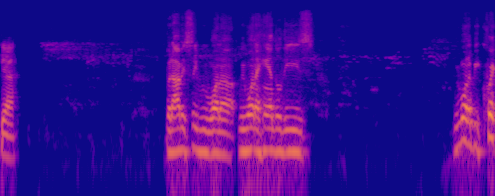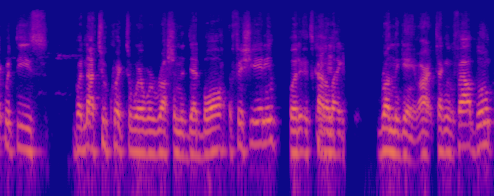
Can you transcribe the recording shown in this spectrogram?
Yeah. but obviously we want to we want to handle these we want to be quick with these but not too quick to where we're rushing the dead ball officiating but it's kind of Mhm. like run the game all right technical foul blue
